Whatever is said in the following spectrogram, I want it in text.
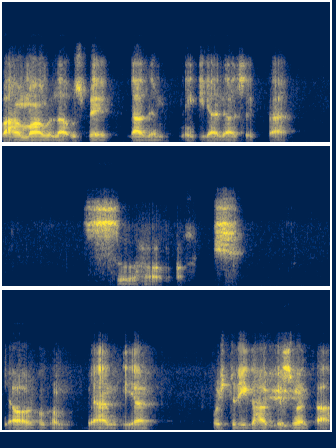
واہم معاملہ اس پہ لازم نہیں کیا جا سکتا۔ ہے اور حکم۔ بیان کیا مشتری کا حق میں تھا۔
